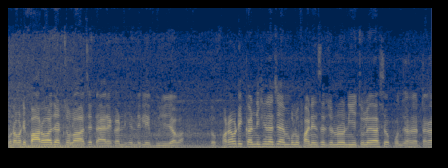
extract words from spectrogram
মোটামুটি বারো হাজার চলা আছে টায়ারের কন্ডিশন দেখলেই বুঝে যাওয়া তো ফটাফটি কন্ডিশন আছে, আমি বলব ফাইন্যান্সের জন্য নিয়ে চলে আসো, পঞ্চাশ হাজার টাকা,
